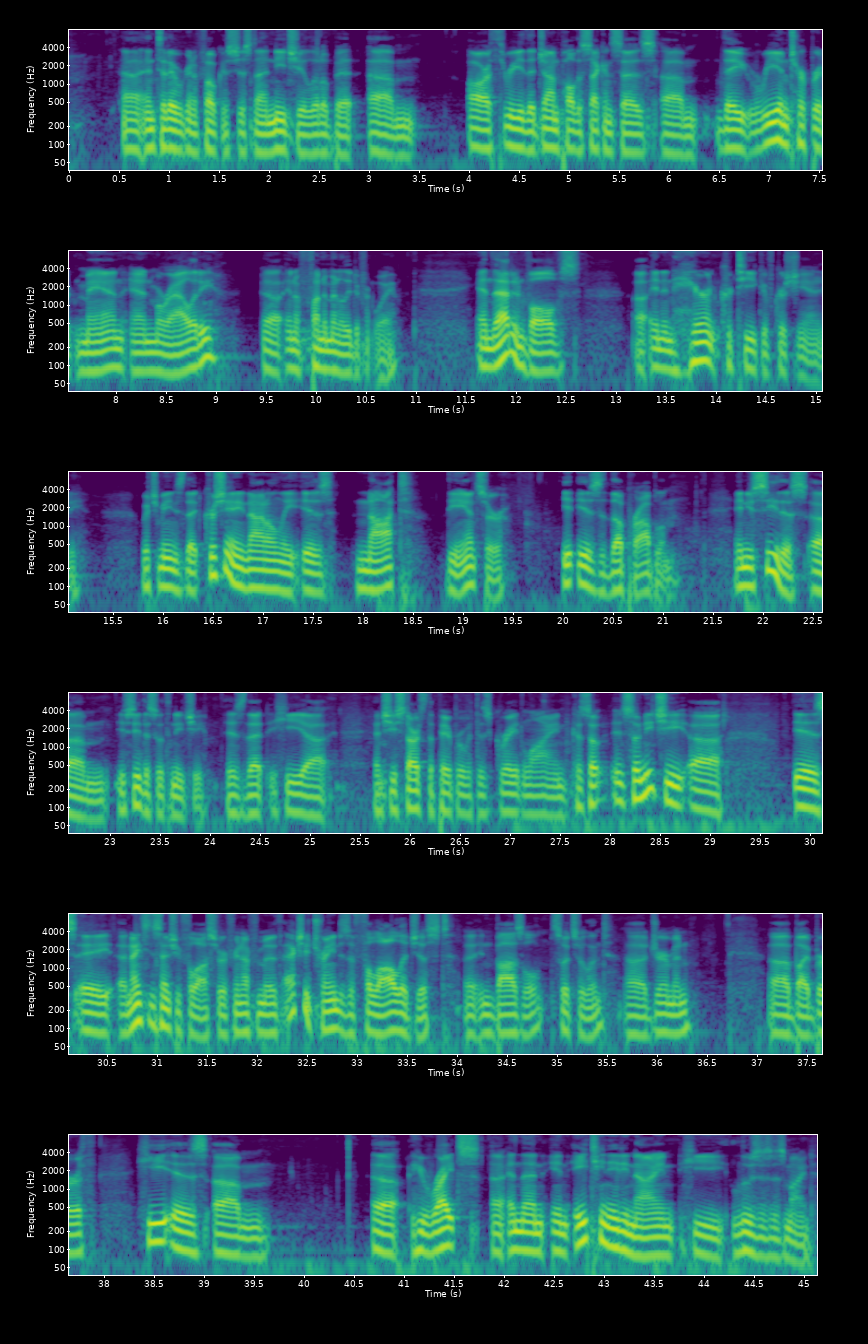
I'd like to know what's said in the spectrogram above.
uh, and today we're going to focus just on Nietzsche a little bit, um, are three that John Paul II says um, they reinterpret man and morality uh, in a fundamentally different way. And that involves uh, an inherent critique of Christianity, which means that Christianity not only is not the answer, it is the problem. And you see this, um, you see this with Nietzsche, is that he, uh, and she starts the paper with this great line, because so so Nietzsche uh, is a, a 19th century philosopher. If you're not familiar with, actually trained as a philologist uh, in Basel, Switzerland, uh, German uh, by birth. He is um, uh, he writes, uh, and then in 1889 he loses his mind.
